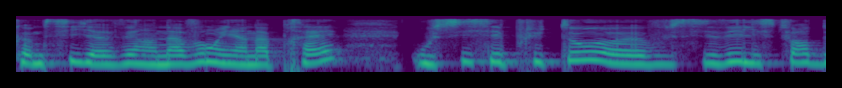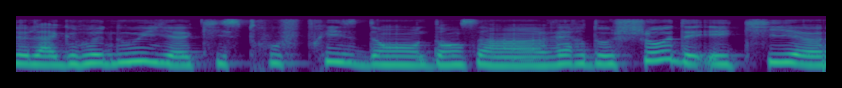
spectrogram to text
comme s'il y avait un avant et un après, ou si c'est plutôt, euh, vous savez, l'histoire de la grenouille qui se trouve prise dans, un verre d'eau chaude et qui, euh,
